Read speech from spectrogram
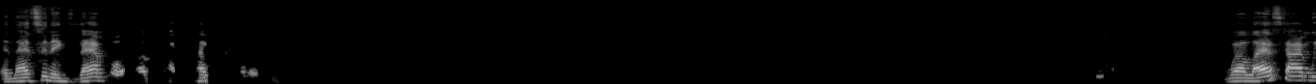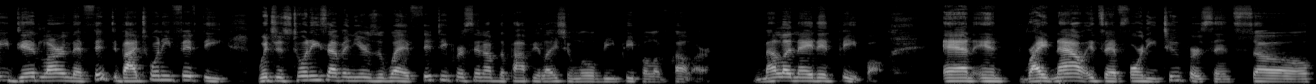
and that's an example Well, last time we did learn that 50 by 2050, which is 27 years away, 50% of the population will be people of color, melanated people. And in right now it's at 42%. So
